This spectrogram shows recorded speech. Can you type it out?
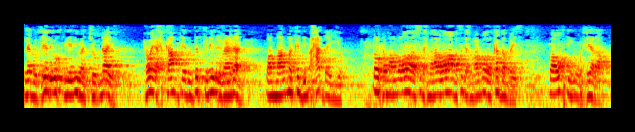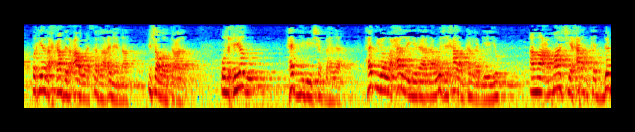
ilan udxiyadii waktigeedii baan joognaayo waxaway axkaamteedu dadka inay ogaadaan waa maalmo kadib axadda iyo dhowrka maalmo labada saddex maalmo laba ama saddex maalmood oo ka dambaysa baa waktigii udxiyada ah marka iyadan axkaamteeda caawa waa iska raacinaynaa insha allahu tacaala udxiyadu hadyigay shabahdaa hadyiga waxaa la yihaahdaa wixii xaramka la geeyo ama acmaashii xaramka dam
